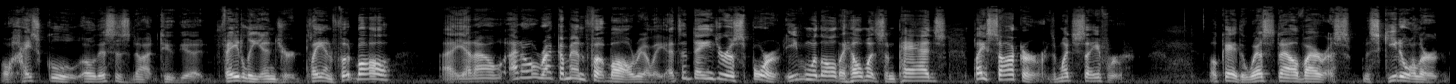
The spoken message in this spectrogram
Oh, high school. Oh, this is not too good. Fatally injured. Playing football? Uh, you know, I don't recommend football really. It's a dangerous sport. Even with all the helmets and pads, play soccer. It's much safer. Okay, the West Nile virus. Mosquito alert.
